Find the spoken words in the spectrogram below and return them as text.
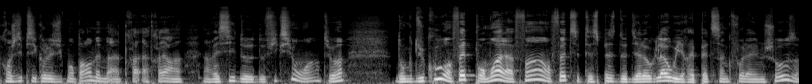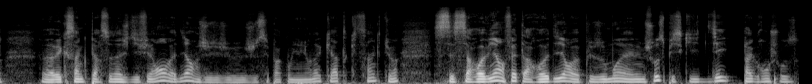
quand je dis psychologiquement parlant même à, tra- à travers un, récit de, fiction hein, tu vois. Donc du coup en fait pour moi à la fin en fait cette espèce de dialogue là où il répète cinq fois la même chose euh, avec cinq personnages différents on va dire je, je, sais pas combien il y en a quatre cinq tu vois ça revient en fait à redire plus ou moins la même chose puisqu'il dit pas grand chose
